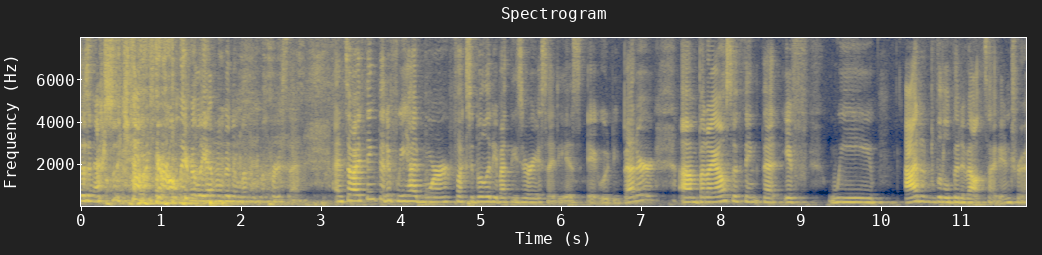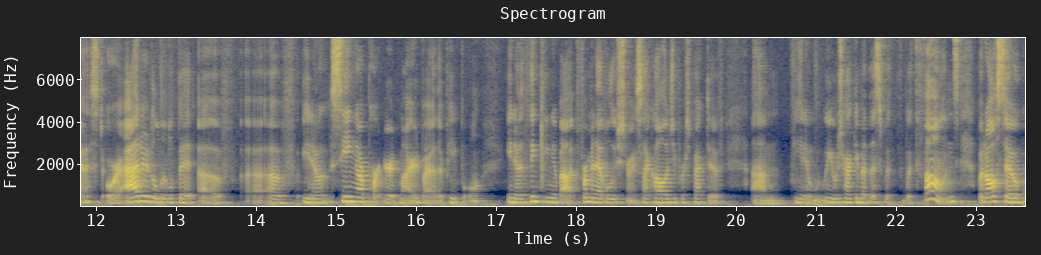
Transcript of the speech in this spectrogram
doesn't actually count. You're only really ever been in love with one person. And so I think that if we had more flexibility about these various ideas, it would be better. Um, but I also think that if we added a little bit of outside interest or added a little bit of of you know seeing our partner admired by other people, you know thinking about from an evolutionary psychology perspective. Um, you know, we were talking about this with, with phones, but also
